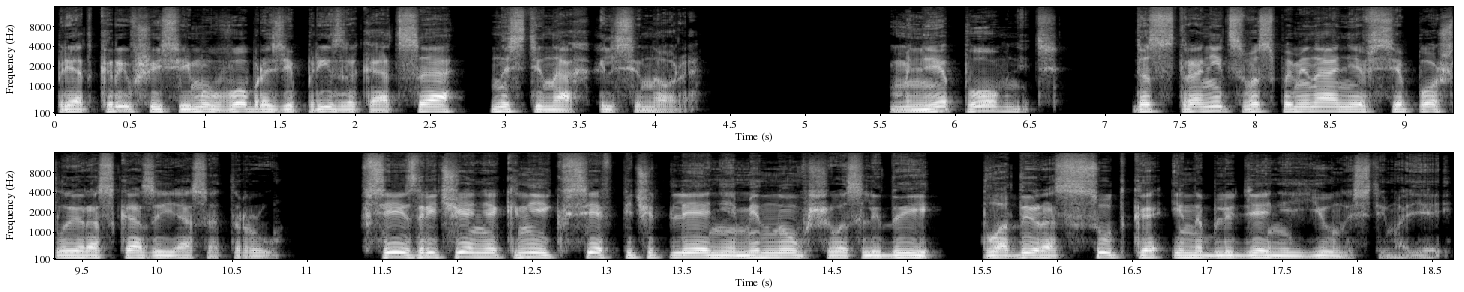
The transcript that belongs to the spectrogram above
приоткрывшейся ему в образе призрака отца на стенах Эльсинора. «Мне помнить, до страниц воспоминания все пошлые рассказы я сотру, все изречения книг, все впечатления минувшего следы, плоды рассудка и наблюдений юности моей.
